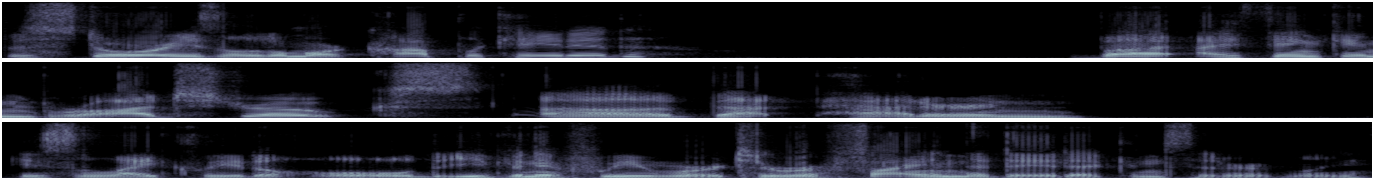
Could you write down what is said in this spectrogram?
the story is a little more complicated, but I think in broad strokes, uh, that pattern is likely to hold, even if we were to refine the data considerably.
